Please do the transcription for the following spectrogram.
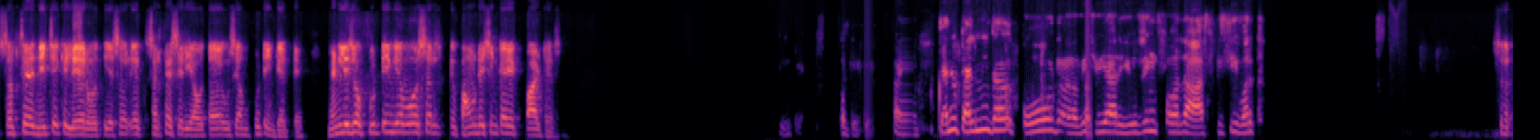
सबसे नीचे की लेयर होती है सर, एक सरफेस एरिया होता है, उसे हम फुटिंग कहते हैं। मेनली जो फुटिंग है वो सर फाउंडेशन का एक पार्ट है sir. okay fine can you tell me the code uh, which we are using for the rcc work? Sir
